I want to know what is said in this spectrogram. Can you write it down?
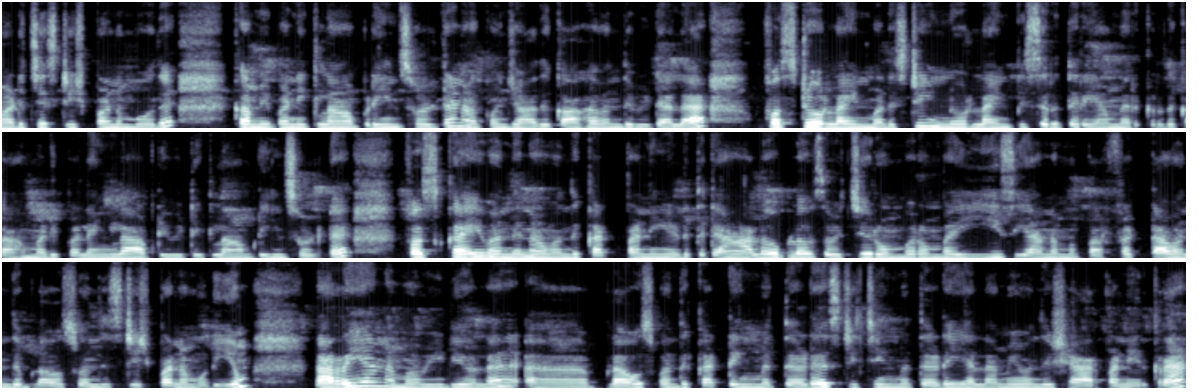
மடித்து ஸ்டிச் பண்ணும்போது கம்மி பண்ணிக்கலாம் அப்படின்னு சொல்லிட்டு நான் கொஞ்சம் அதுக்காக வந்து விடலை. ஃபஸ்ட்டு ஒரு லைன் மடிச்சுட்டு இன்னொரு லைன் பிசுறு தெரியாமல் இருக்கிறதுக்காக மடிப்பேன். இல்லைங்களா? அப்படி விட்டுக்கலாம் அப்படின்னு சொல்லிட்டு ஃபஸ்ட் கை வந்து நான் வந்து கட் பண்ணி எடுத்துட்டேன். அலோ ப்ளவுஸ் வச்சு ரொம்ப ரொம்ப ஈஸியாக நம்ம பர்ஃபெக்டாக வந்து ப்ளவுஸ் வந்து ஸ்டிச் பண்ண முடியும். நிறையா நம்ம வீடியோவில் ப்ளவுஸ் வந்து கட்டிங் மெத்தடு ஸ்டிச்சிங் மெத்தடு எல்லாமே வந்து ஷேர் பண்ணியிருக்கிறேன்.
